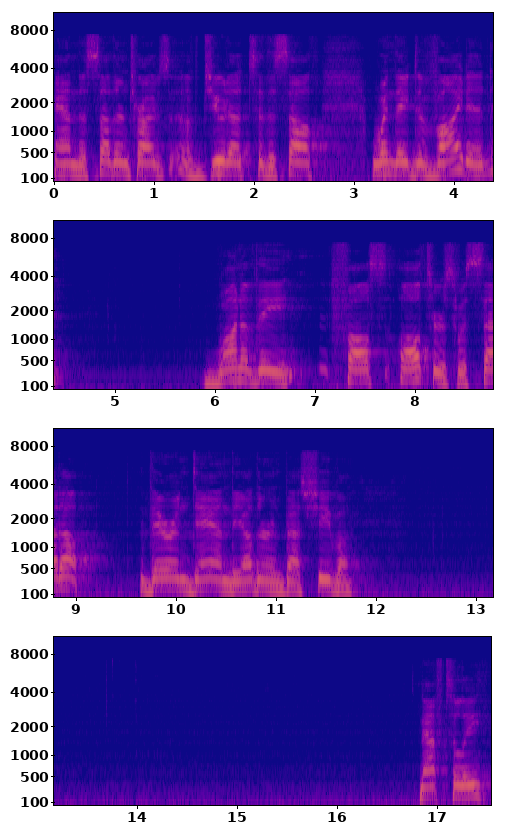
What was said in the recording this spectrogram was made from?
and the southern tribes of Judah to the south. When they divided, one of the false altars was set up there in Dan, the other in Bathsheba. Naphtali,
